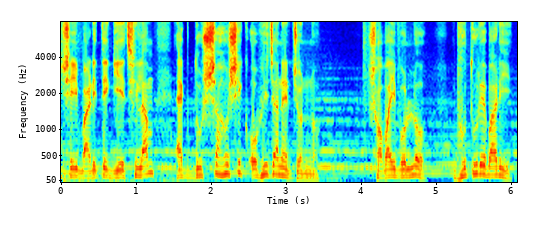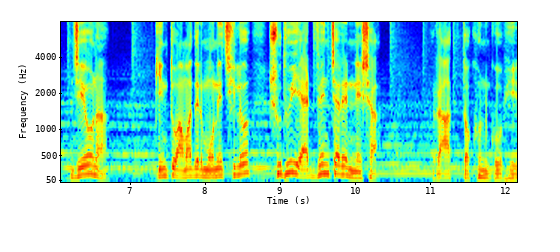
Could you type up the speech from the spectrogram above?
সেই বাড়িতে গিয়েছিলাম এক দুঃসাহসিক অভিযানের জন্য। সবাই বলল, ভুতুরে বাড়ি, যেও না। কিন্তু আমাদের মনে ছিল শুধুই অ্যাডভেঞ্চারের নেশা। রাত তখন গভীর,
